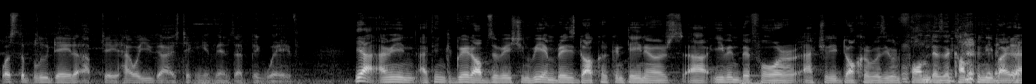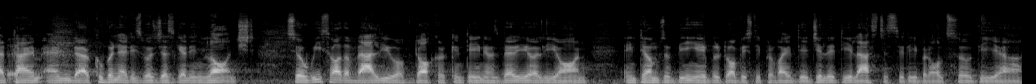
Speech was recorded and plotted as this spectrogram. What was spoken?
what's the Blue Data update? How are you guys taking advantage of that big wave? Yeah, I mean, I think a great observation. We embraced Docker containers uh, even before actually Docker was even formed as a company by that time and uh, Kubernetes was just getting launched. So we saw the value of Docker containers very early on in terms of being able to obviously provide the agility, elasticity, but also the, uh,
